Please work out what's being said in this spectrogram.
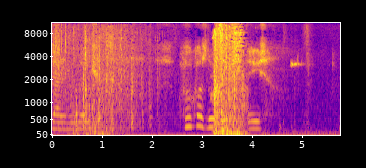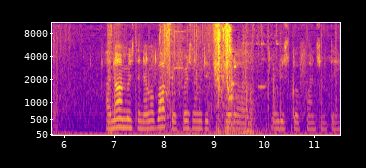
Died in the lake. Who calls loot these days? I know I missed an ammo box, but first let me just get a. Let me just go find something.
